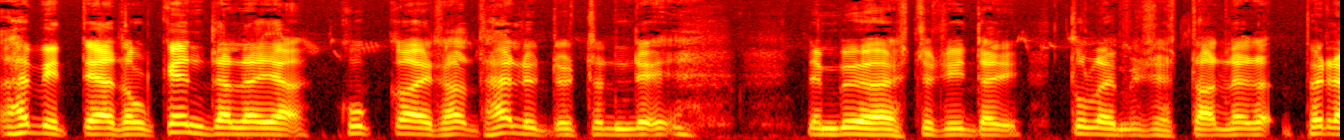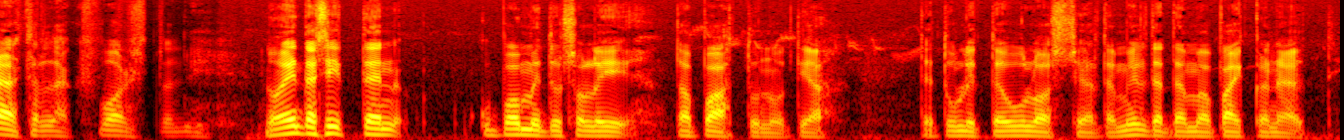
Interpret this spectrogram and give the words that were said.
hävittäjät ollut kentällä ja kukka ei saanut hälytystä, niin ne, ne myöhästyi siitä tulemisesta, ne perästä läks vasta. Niin. No entä sitten, kun pommitus oli tapahtunut ja te tulitte ulos sieltä, miltä tämä paikka näytti?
